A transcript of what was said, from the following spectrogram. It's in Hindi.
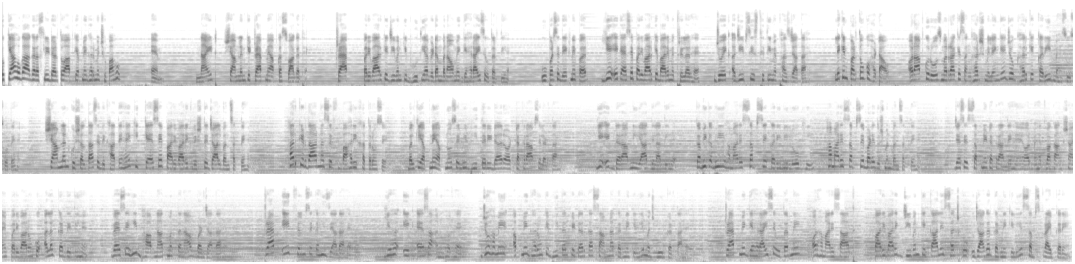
तो क्या होगा अगर असली डर तो आपके अपने घर में छुपा हो? एम नाइट श्यामलन की ट्रैप में आपका स्वागत है। ट्रैप परिवार के जीवन की भूतिया विडंबनाओं में गहराई से उतरती है। ऊपर से देखने पर, ये एक ऐसे परिवार के बारे में थ्रिलर है, जो एक अजीब सी स्थिति में फंस जाता है। लेकिन परतों को हटाओ, और आपको रोज़मर्रा के संघर्ष मिलेंगे जो घर के करीब महसूस होते हैं। श्यामलन कुशलता से दिखाते हैं कि कैसे पारिवारिक रिश्ते जाल बन सकते हैं। हर किरदार न सिर्फ़ बाहरी खतरों से बल्कि अपने अपनों से भी भीतरी डर और टकराव से लड़ता है। ये एक डरावनी याद दिलाती है। कभी कभी हमारे सबसे करीबी लोग ही हमारे सबसे बड़े दुश्मन बन सकते हैं। जैसे सपने टकराते हैं और महत्वाकांक्षाएँ परिवारों को अलग कर देती हैं, वैसे ही भावनात्मक तनाव बढ़ जाता है। ट्रैप एक फ़िल्म से कहीं ज़्यादा है। यह एक ऐसा अनुभव है जो हमें अपने घरों के भीतर के डर का सामना करने के लिए मजबूर करता है। ट्रैप में गहराई से उतरने और हमारे साथ पारिवारिक जीवन के काले सच को उजागर करने के लिए सब्सक्राइब करें।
